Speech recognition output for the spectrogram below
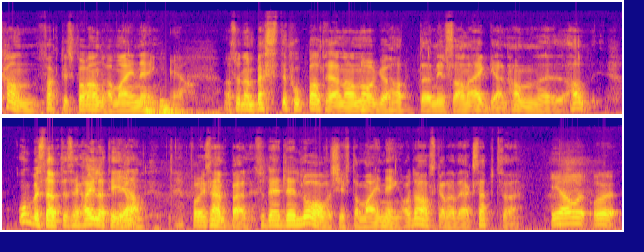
kan faktisk forandre mening. Ja. Altså Den beste fotballtreneren Norge har hatt, eh, Nils Arne Eggen, han, eh, han ombestemte seg hele tida. Ja. Eksempel. Så det, det er lov å skifte mening, og det skal det være aksept for. Ja, og, og,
